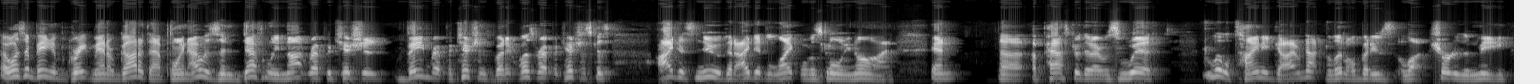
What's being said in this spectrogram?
I wasn't being a great man of God at that point. I was in definitely not repetition, vain repetitions, but it was repetitious because I just knew that I didn't like what was going on. And uh, a pastor that I was with, a little tiny guy, not little, but he was a lot shorter than me.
